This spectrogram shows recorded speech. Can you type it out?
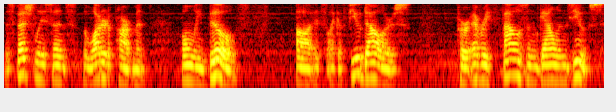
especially since the water department only bills, uh, it's like a few dollars per every thousand gallons used.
